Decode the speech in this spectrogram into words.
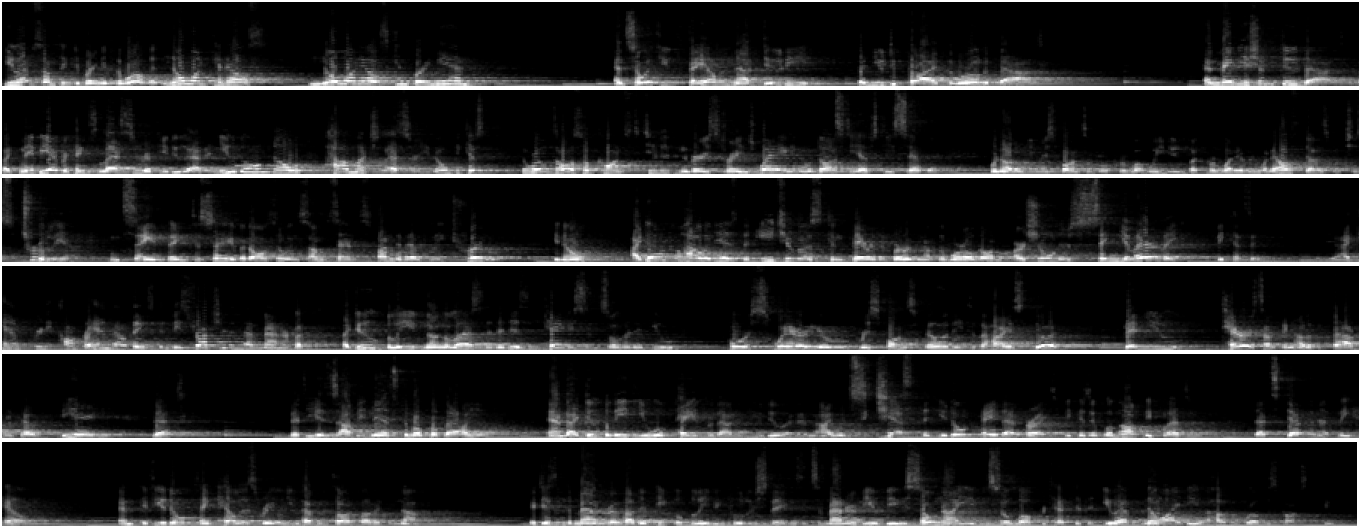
You have something to bring into the world that no one can else, no one else can bring in. And so if you fail in that duty, then you deprive the world of that. And maybe you shouldn't do that. Like maybe everything's lesser if you do that. And you don't know how much lesser, you know, because the world is also constituted in a very strange way. You know, Dostoevsky said that we're not only responsible for what we do, but for what everyone else does, which is truly an insane thing to say, but also in some sense fundamentally true. You know, I don't know how it is that each of us can bear the burden of the world on our shoulders singularly, because it, I can't really comprehend how things can be structured in that manner, but I do believe nonetheless that it is the case, and so that if you forswear your responsibility to the highest good, then you tear something out of the fabric of being that, that is of inestimable value. And I do believe you will pay for that if you do it. And I would suggest that you don't pay that price because it will not be pleasant. That's definitely hell. And if you don't think hell is real, you haven't thought about it enough. It isn't a matter of other people believing foolish things. It's a matter of you being so naive and so well protected that you have no idea how the world is constituted.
